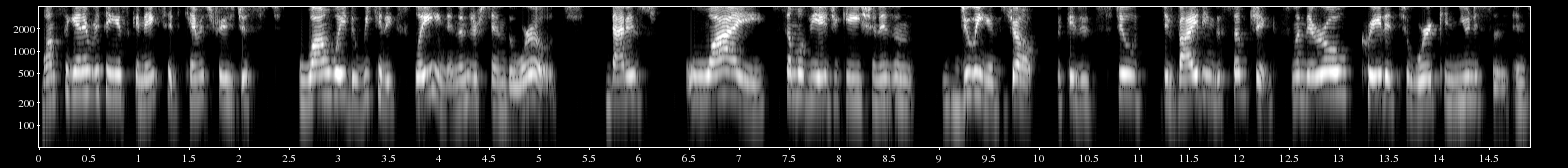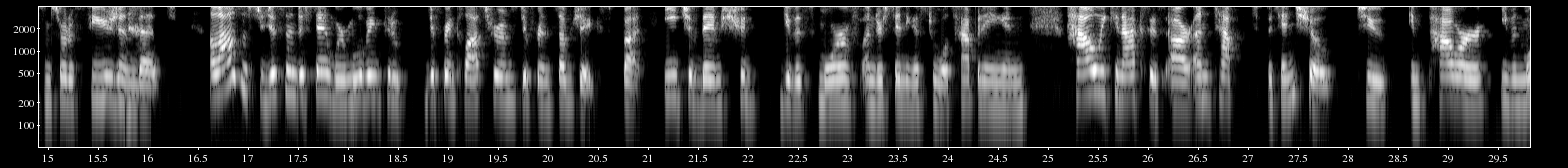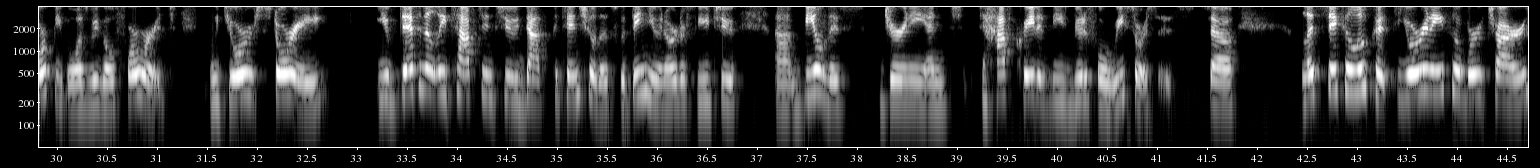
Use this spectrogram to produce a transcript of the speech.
once again, everything is connected. Chemistry is just one way that we can explain and understand the world. That is why some of the education isn't doing its job because it's still dividing the subjects when they're all created to work in unison in some sort of fusion that allows us to just understand we're moving through different classrooms, different subjects, but each of them should give us more of understanding as to what's happening and how we can access our untapped potential to empower even more people as we go forward. With your story, you've definitely tapped into that potential that's within you in order for you to uh, be on this journey and to have created these beautiful resources. So let's take a look at your natal birth chart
